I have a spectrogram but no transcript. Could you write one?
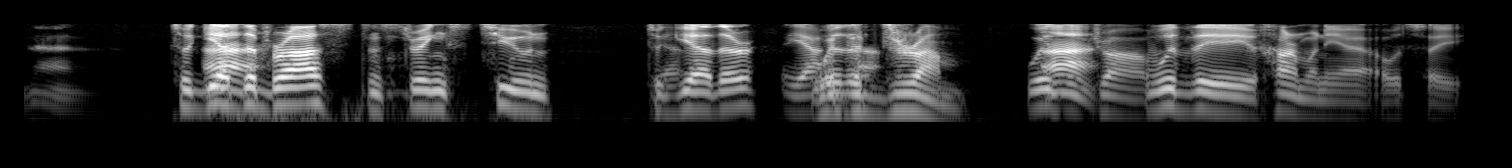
No, to get ah. the brass and strings tuned together yeah. Yeah. with, the drum. With ah. the drum. With the harmony, I would say.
